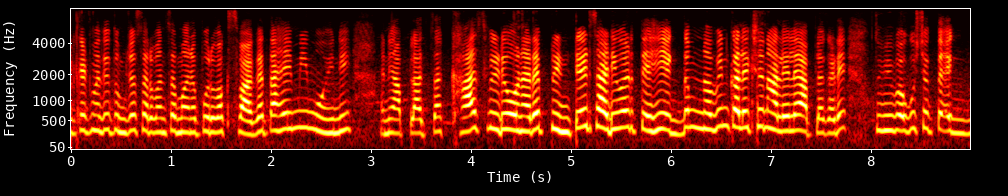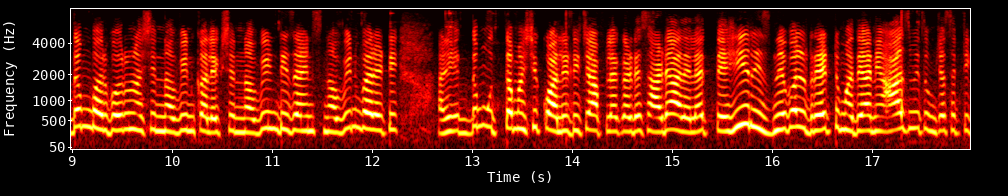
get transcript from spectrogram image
मार्केटमध्ये तुमच्या सर्वांचं मनपूर्वक स्वागत आहे. मी मोहिनी आणि आपला आजचा खास व्हिडिओ होणार आहे. प्रिंटेड साडीवर तेही एकदम नवीन कलेक्शन आलेलं आहे आपल्याकडे. तुम्ही बघू शकता एकदम भरभरून असे नवीन कलेक्शन नवीन डिझाईन्स नवीन व्हरायटी आणि एकदम उत्तम अशी क्वालिटीच्या आपल्याकडे साड्या आलेल्या आहेत. तेही रिझनेबल रेटमध्ये आणि आज मी तुमच्यासाठी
